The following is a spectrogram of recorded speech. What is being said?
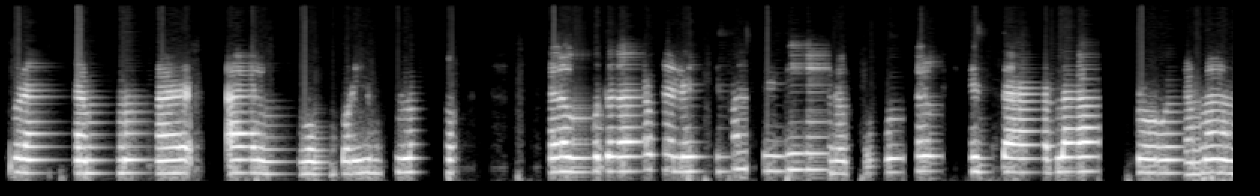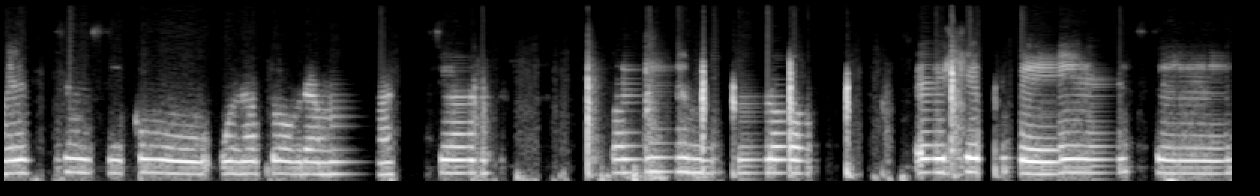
programar algo, por ejemplo, la computadora le la programada, es en sí como una programación. Por ejemplo, el GPS,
